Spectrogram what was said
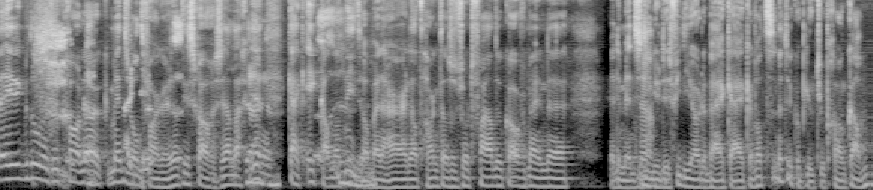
Nee, ik bedoel natuurlijk gewoon leuk. Mensen ontvangen, dat is gewoon gezellig. Ja, Kijk, ik kan dat niet, want mijn haar dat hangt als een soort vaandoek over mijn... eh, de mensen die nu de video erbij kijken, wat natuurlijk op YouTube gewoon kan...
